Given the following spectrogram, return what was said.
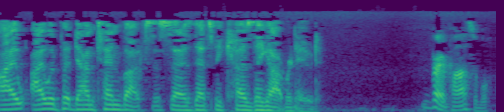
I I would put down ten bucks that says that's because they got renewed. Very possible.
